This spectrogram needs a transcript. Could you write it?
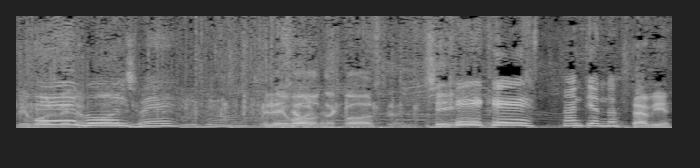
Devolve la bolsa. Devolve. Pero esa es Devolve. otra cosa. Sí. ¿Qué, qué es? No entiendo. Está bien.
